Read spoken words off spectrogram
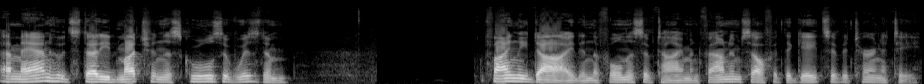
A man who'd studied much in the schools of wisdom finally died in the fullness of time and found himself at the gates of eternity.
